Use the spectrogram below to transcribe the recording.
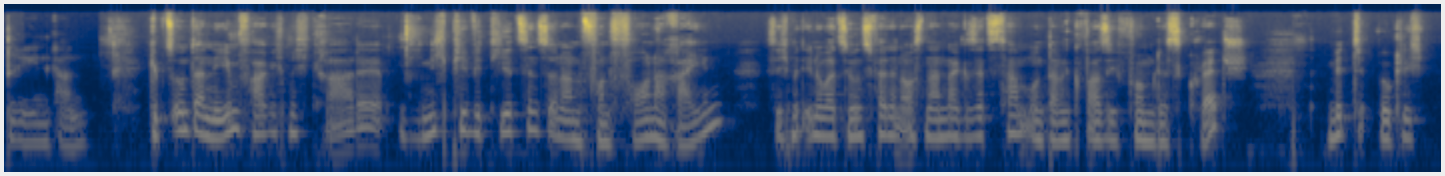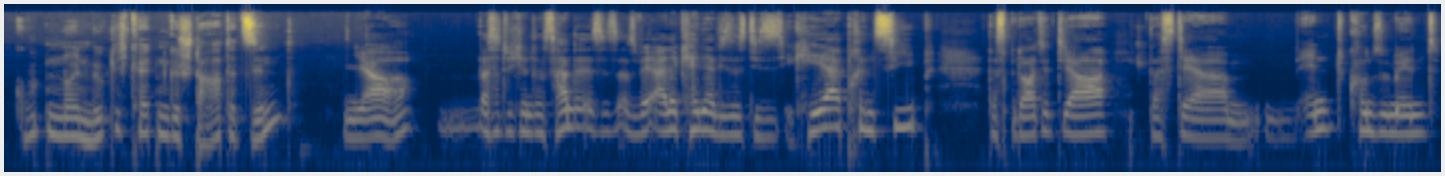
drehen kann. Gibt es Unternehmen, frage ich mich gerade, die nicht pivotiert sind, sondern von vornherein sich mit Innovationsfeldern auseinandergesetzt haben und dann quasi from the scratch mit wirklich guten neuen Möglichkeiten gestartet sind? Ja, was natürlich interessant ist, ist, also wir alle kennen ja dieses, dieses IKEA-Prinzip. Das bedeutet ja, dass der Endkonsument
